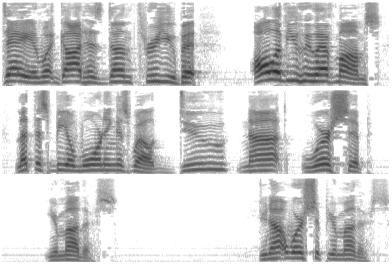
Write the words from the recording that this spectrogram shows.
day and what God has done through you, but all of you who have moms, let this be a warning as well. Do not worship your mothers. Do not worship your mothers.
